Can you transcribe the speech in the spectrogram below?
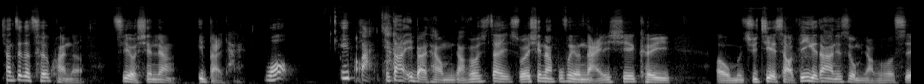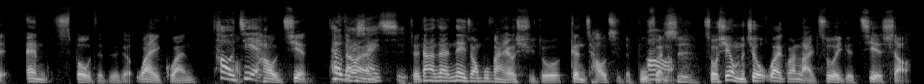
像这个车款呢，只有限量一百台。我一百台，这当然一百台，我们讲说在所谓限量部分有哪一些可以，呃，我们去介绍。第一个当然就是我们讲说是 M Sport 的这个外观套件套件特别帅气对，当然在内装部分还有许多更超值的部分。是首先我们就外观来做一个介绍。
